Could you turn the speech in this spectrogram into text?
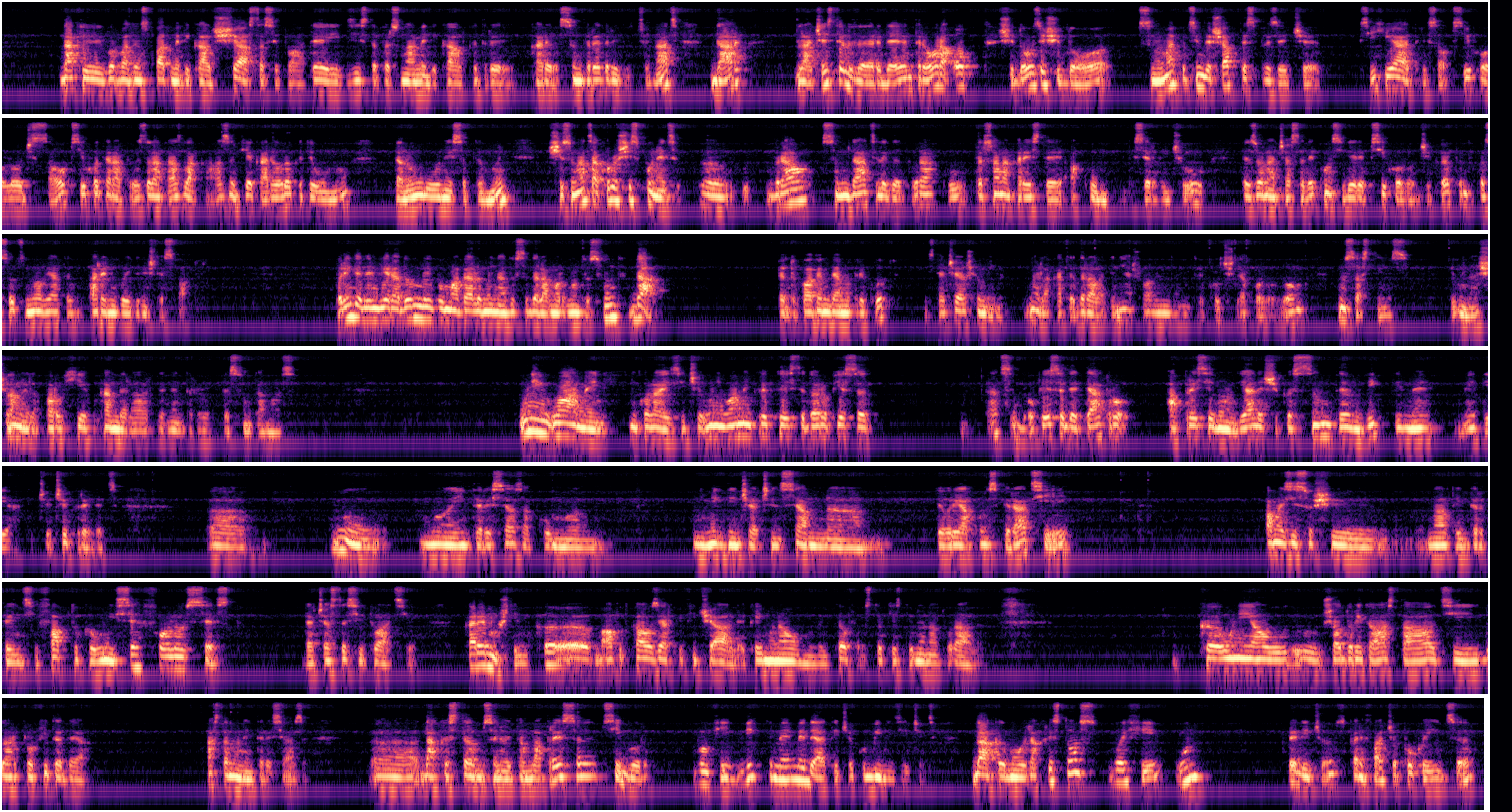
Dacă e vorba de un sfat medical, și asta se poate, există personal medical către care sunt redirecționați, dar la acestel verde, între ora 8 și 22, sunt numai puțin de 17 psihiatri sau psihologi sau psihoterapeuți de la caz la caz, în fiecare oră câte unul, de-a lungul unei săptămâni, și sunați acolo și spuneți, ă, vreau să-mi dați legătura cu persoana care este acum de serviciu, pe zona aceasta de consiliere psihologică, pentru că soțul meu, iată, are nevoie de niște sfaturi. Părinte de învierea Domnului, vom avea lumina adusă de la Mormântul Sfânt? Da. Pentru că avem de anul trecut, este aceeași lumină. Noi la Catedrala din Iași o avem de anul trecut și de acolo o luăm. Nu s-a stins lumina. Și la noi, la parohie, candela arde neîntrerupt pe Sfânta Masă. Unii oameni, Nicolae zice, unii oameni cred că este doar o piesă, o piesă de teatru a presiei mondiale și că suntem victime mediatice. Ce credeți? Uh, nu mă interesează acum uh, nimic din ceea ce înseamnă teoria conspirației. Am mai zis-o și în alte intervenții, faptul că unii se folosesc de această situație, care nu știm, că a avut cauze artificiale, că e mâna omului, că a fost o chestiune naturală, că unii au, și-au dorit asta, alții doar profită de ea. Asta nu ne interesează. Uh, dacă stăm să ne uităm la presă, sigur, vom fi victime mediatice, cum bine ziceți. Dacă mă uit la Hristos, voi fi un credincios care face pocăință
